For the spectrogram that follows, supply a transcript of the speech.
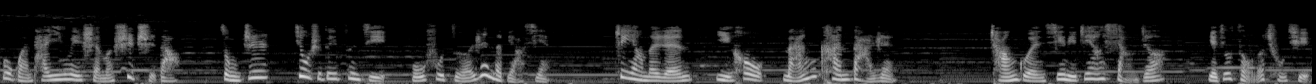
不管他因为什么事迟到，总之。就是对自己不负责任的表现，这样的人以后难堪大任。长衮心里这样想着，也就走了出去。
